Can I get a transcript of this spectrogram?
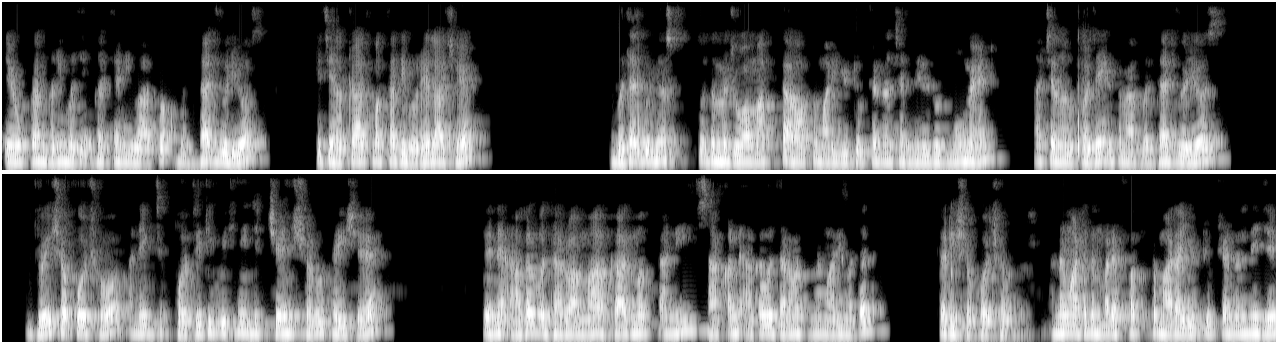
તે ઉપરાંત ઘણી બધી અગત્યની વાતો. બધા જ વિડીયોઝ કે જે હકારાત્મકતાથી ભરેલા છે. બધા જ વિડીયોઝ તો તમે જોવા માંગતા હો તો મારી યુટ્યુબ ચેનલ છે નીલરૂદ મુવમેન્ટ આ ચેનલ ઉપર જઈને તમે આ બધા જ વિડીયોઝ જોઈ શકો છો અને એક જે પોઝિટિવિટીની જે ચેન્જ શરૂ થઈ છે, તેને આગળ વધારવામાં, હકારાત્મકતાની સાંકળને આગળ વધારવામાં તમે મારી મદદ કરી શકો છો. આના માટે તમારે ફક્ત મારા યુટ્યુબ ચેનલની જે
